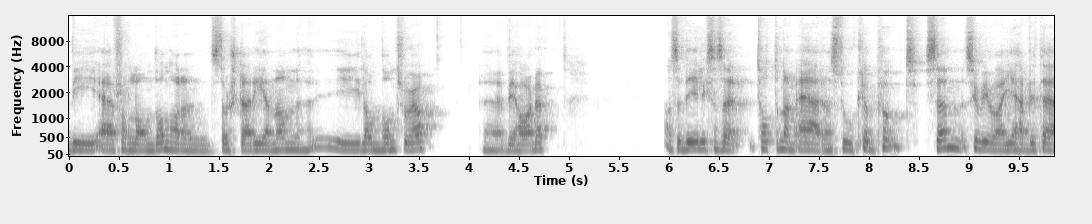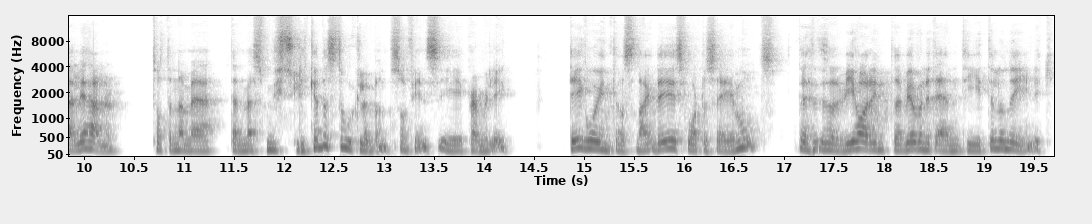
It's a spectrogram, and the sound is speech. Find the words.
Vi är från London, har den största arenan i London tror jag. Eh, vi har det. Alltså det är liksom så här, Tottenham är en stor klubb, punkt. Sen ska vi vara jävligt ärliga här nu. Tottenham är den mest misslyckade storklubben som finns i Premier League. Det går inte att snacka, det är svårt att säga emot. Det, är så, vi, har inte, vi har vunnit en titel under Inic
